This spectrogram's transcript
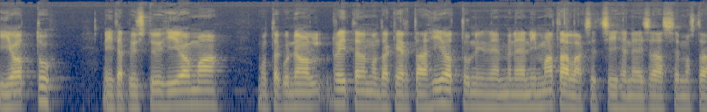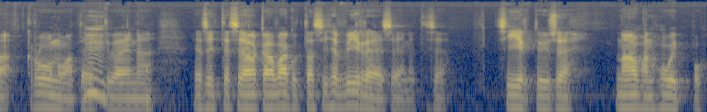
hiottu niitä pystyy hiomaan, mutta kun ne on riittävän monta kertaa hiottu, niin ne menee niin matalaksi, että siihen ei saa semmoista kruunua tehtyä mm. enää. Ja sitten se alkaa vaikuttaa siihen vireeseen, että se siirtyy se nauhan huippu,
